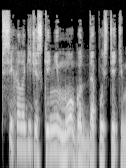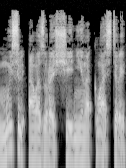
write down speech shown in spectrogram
психологически не могут допустить мысль о возвращении на кластеры,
